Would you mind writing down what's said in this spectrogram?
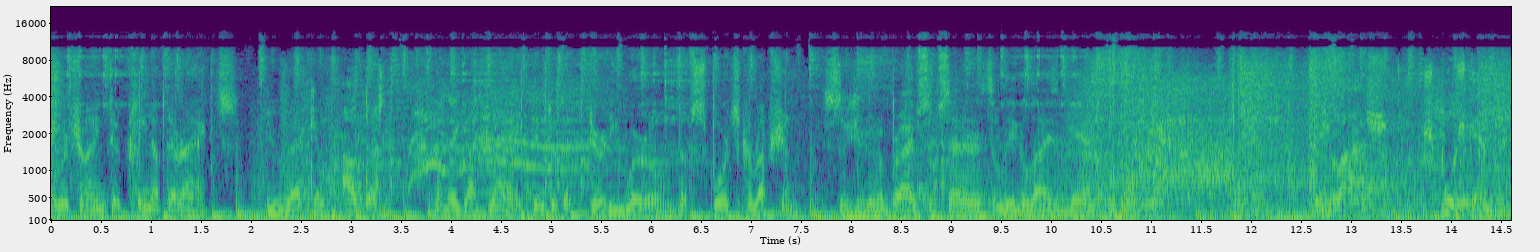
They were trying to clean up their acts You reckon I'll dust. when they got dragged into the dirty world of sports corruption. So you're gonna bribe some senators to legalize gambling? Legalize sports gambling.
